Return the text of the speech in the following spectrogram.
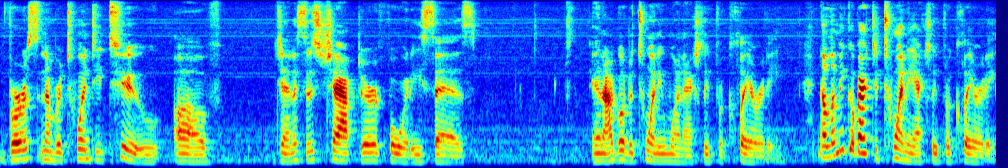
verse number 22 of Genesis chapter 40 says, and I'll go to 21 actually for clarity. Now, let me go back to 20 actually for clarity.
